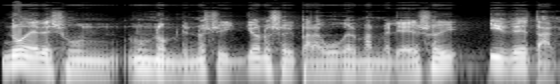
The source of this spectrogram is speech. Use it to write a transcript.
No eres un, un, nombre, no soy, yo no soy para Google Más yo soy ID tal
